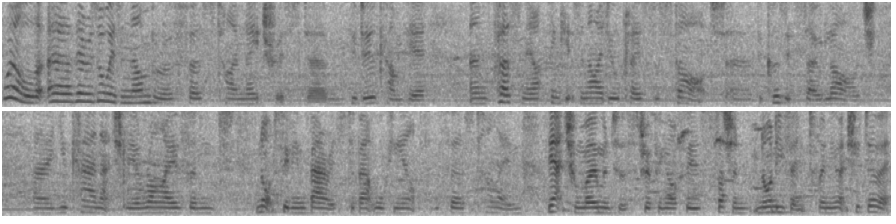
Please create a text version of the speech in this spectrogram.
Well, uh, there is always a number of first-time naturists um, who do come here, and personally I think it's an ideal place to start uh, because it's so large. Uh, you can actually arrive and not feel embarrassed about walking out for the first time. The actual moment of stripping off is such a non-event when you actually do it.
